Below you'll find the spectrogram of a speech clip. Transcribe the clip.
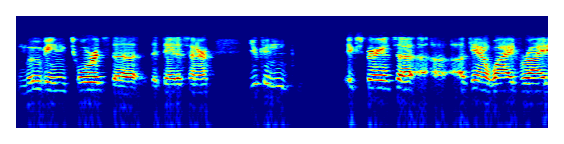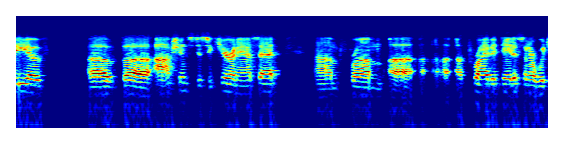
moving towards the the data center, you can experience a, a, again a wide variety of of uh, options to secure an asset um, from a, a, a, private data center which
